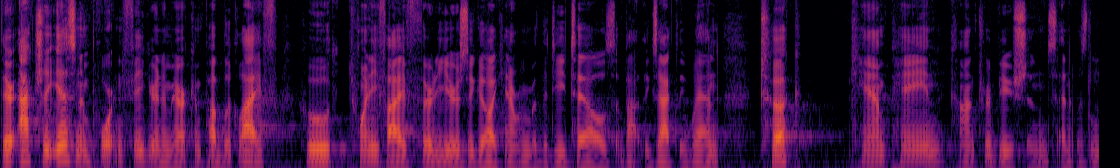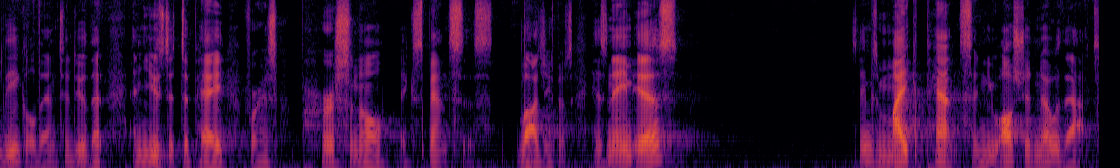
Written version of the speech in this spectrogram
There actually is an important figure in American public life who 25, 30 years ago, I can't remember the details about exactly when, took campaign contributions, and it was legal then to do that, and used it to pay for his personal expenses, lodging expenses. His name is? His name is Mike Pence, and you all should know that,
